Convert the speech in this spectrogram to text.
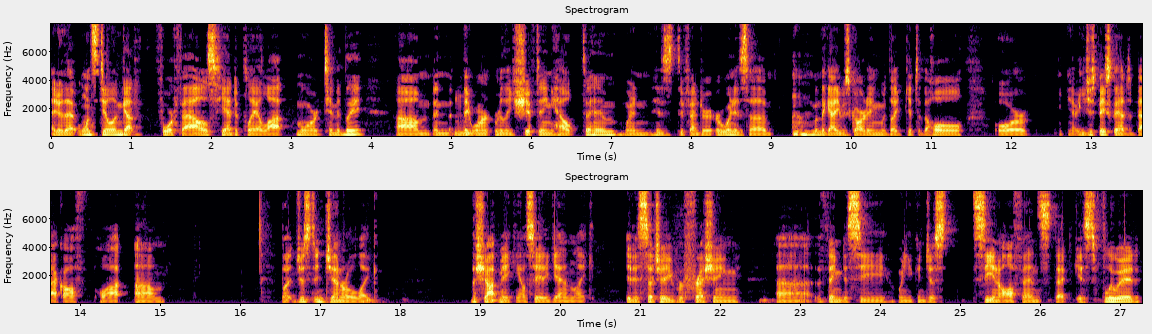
I know that once Dylan got four fouls, he had to play a lot more timidly, um, and they Mhm. weren't really shifting help to him when his defender or when his uh, when the guy he was guarding would like get to the hole, or you know he just basically had to back off a lot. Um, but just in general, like the shot making, I'll say it again, like it is such a refreshing uh, thing to see when you can just see an offense that is fluid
